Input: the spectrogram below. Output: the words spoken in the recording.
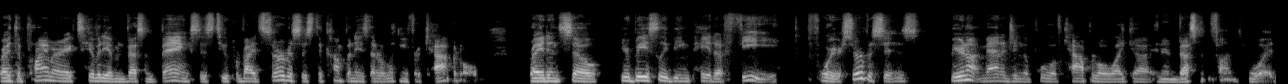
right? The primary activity of investment banks is to provide services to companies that are looking for capital, right? And so you're basically being paid a fee for your services, but you're not managing a pool of capital like uh, an investment fund would.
